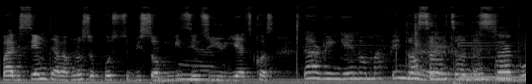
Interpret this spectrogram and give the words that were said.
but at the same time, I'm not supposed to be submitting to you yet because that ring ain't on my finger. Don't submit to all those Exactly.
